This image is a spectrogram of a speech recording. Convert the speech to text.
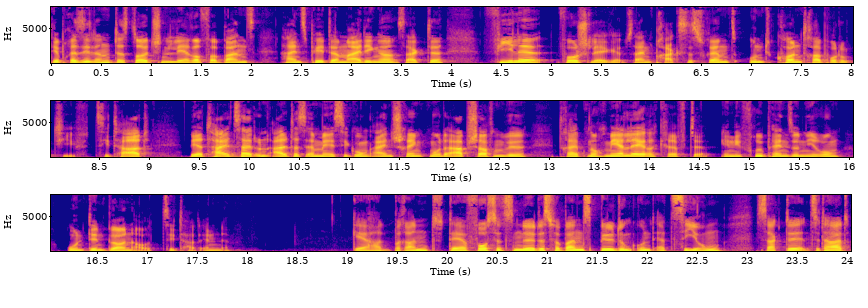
Der Präsident des Deutschen Lehrerverbands, Heinz-Peter Meidinger, sagte, viele Vorschläge seien praxisfremd und kontraproduktiv. Zitat, wer Teilzeit und Altersermäßigung einschränken oder abschaffen will, treibt noch mehr Lehrkräfte in die Frühpensionierung und den Burnout. Zitat Ende. Gerhard Brandt, der Vorsitzende des Verbands Bildung und Erziehung, sagte, Zitat,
